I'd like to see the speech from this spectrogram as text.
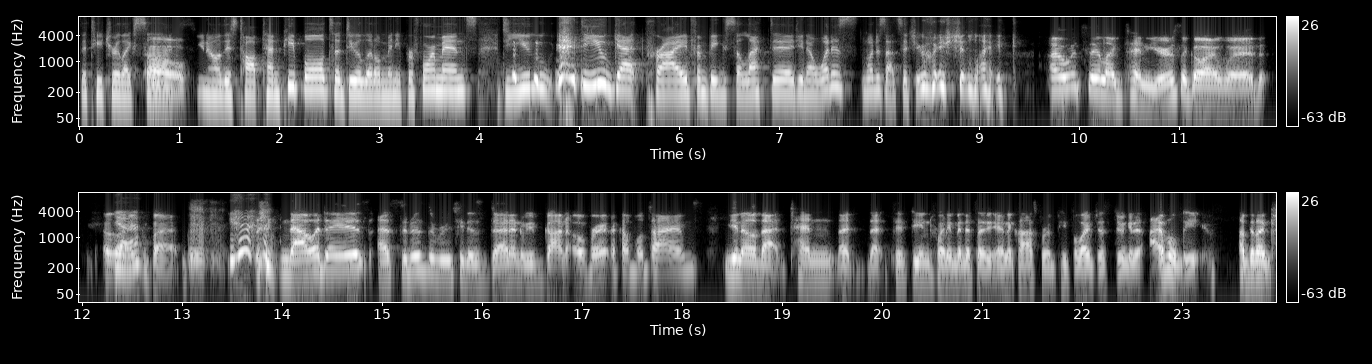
the teacher like selects oh. you know these top 10 people to do a little mini performance do you do you get pride from being selected you know what is what is that situation like i would say like 10 years ago i would yeah. Like, but nowadays, as soon as the routine is done and we've gone over it a couple times, you know, that 10, that, that 15, 20 minutes at the end of class where people are just doing it, I will leave. I'll be like,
